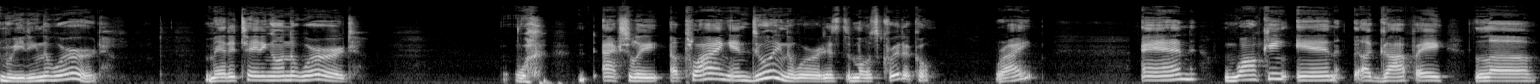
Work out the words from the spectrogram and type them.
Reading the word, meditating on the word, actually applying and doing the word is the most critical, right? And walking in agape love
